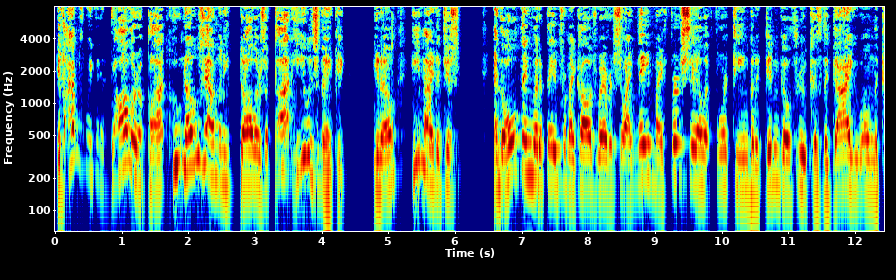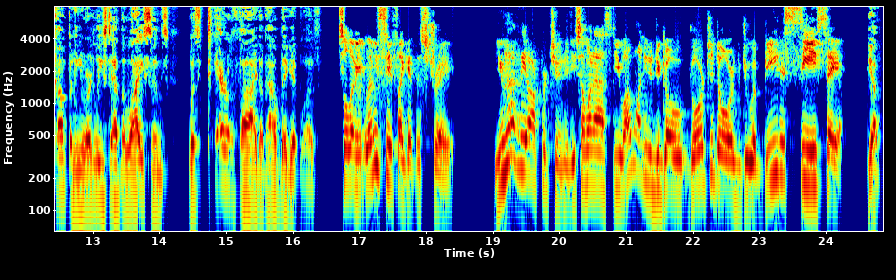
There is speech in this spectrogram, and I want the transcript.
if I was making a dollar a pot, who knows how many dollars a pot he was making? You know, he might have just, and the whole thing would have paid for my college, whatever. So I made my first sale at 14, but it didn't go through because the guy who owned the company, or at least had the license, was terrified of how big it was. So let me let me see if I get this straight. You have the opportunity. Someone asks you, I want you to go door to door, do a B2C sale. Yep.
